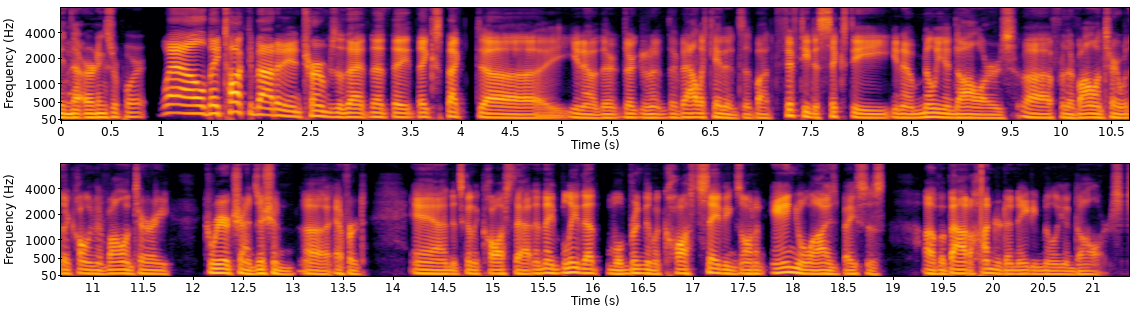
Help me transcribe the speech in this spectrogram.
In the earnings report? Well, they talked about it in terms of that that they they expect uh, you know they're they're going to they've allocated about fifty to sixty you know million dollars uh, for their voluntary what they're calling their voluntary career transition uh, effort, and it's going to cost that, and they believe that will bring them a cost savings on an annualized basis of about one hundred and eighty million dollars.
